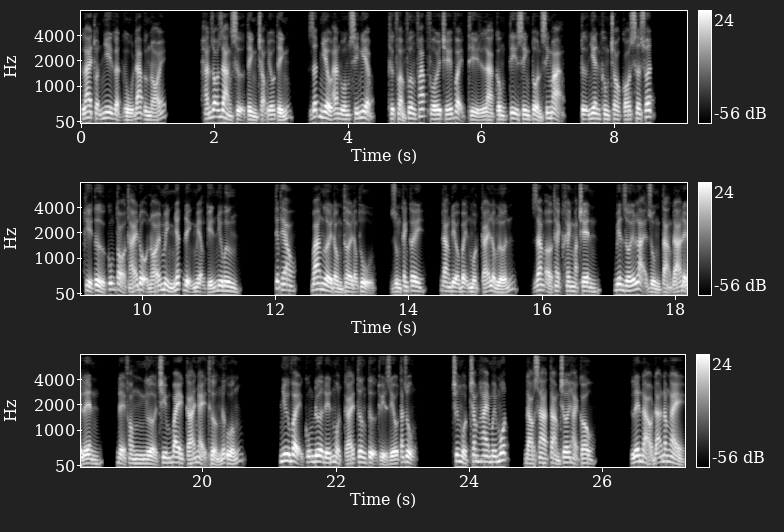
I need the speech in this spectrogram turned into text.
Lai thuận nhi gật gù đáp ứng nói. Hắn rõ ràng sự tình trọng yếu tính rất nhiều ăn uống xí nghiệp, thực phẩm phương pháp phối chế vậy thì là công ty sinh tồn sinh mạng, tự nhiên không cho có sơ suất. Hỷ tử cũng tỏ thái độ nói mình nhất định miệng kín như bưng. Tiếp theo, ba người đồng thời động thủ, dùng canh cây, đang điều bệnh một cái lồng lớn, giam ở thạch khanh mặt trên, biên giới lại dùng tảng đá để lên, để phòng ngừa chim bay cá nhảy thường nước uống. Như vậy cũng đưa đến một cái tương tự thủy diếu tác dụng. Chương một trăm hai mươi mốt, đào xa tàm chơi hải câu. Lên đảo đã năm ngày,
